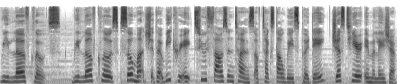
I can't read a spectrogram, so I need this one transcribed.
We love clothes. We love clothes so much that we create 2,000 tons of textile waste per day just here in Malaysia.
